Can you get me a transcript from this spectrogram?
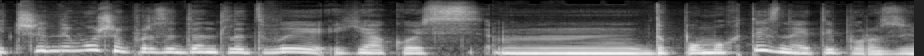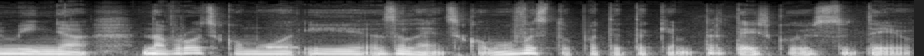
І чи не може президент Литви якось м, допомогти знайти порозуміння Навроцькому і Зеленському, виступити таким третейською суддею?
